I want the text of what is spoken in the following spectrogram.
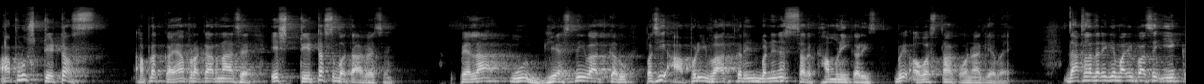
આપણું સ્ટેટસ, આપણા કયા પ્રકારના છે, એ સ્ટેટસ બતાવે છે. પહેલાં હું ગેસની વાત કરું, પછી આપણી વાત કરીને બંનેને સરખામણી કરીશ. ભાઈ અવસ્થા કોના કહેવાય? દાખલા તરીકે મારી પાસે એક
